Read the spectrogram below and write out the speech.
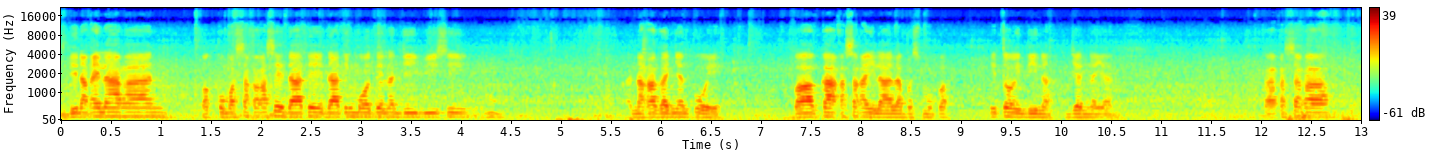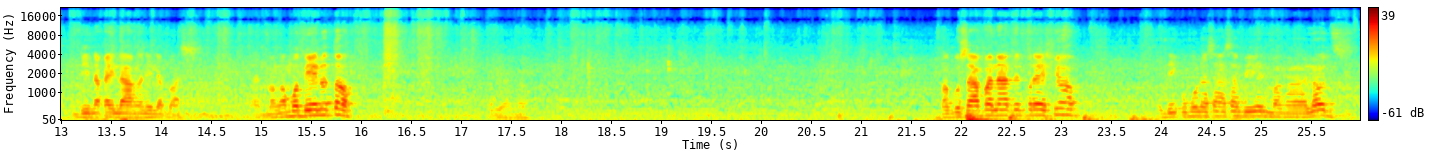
Hindi na kailangan pag kumasa ka kasi dati dating model ng JBC hmm, nakaganyan po eh. Pag kakasakay lalabas mo pa. Ito hindi na, diyan na 'yan. Kakasaka, hindi na kailangan nilabas. Yan, mga modelo to. Yan, oh. Pag-usapan natin presyo. Hindi ko muna sasabihin mga lods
